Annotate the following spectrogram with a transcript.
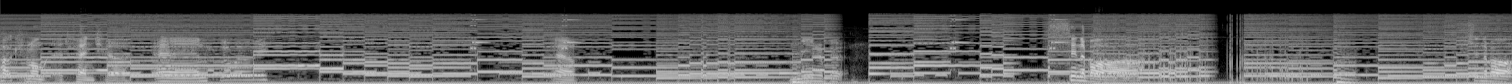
Pokemon Adventure. And where were we? Oh. Near Cinnabar. Cinnabar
